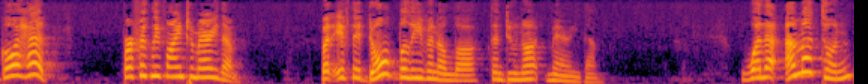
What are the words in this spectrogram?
go ahead. Perfectly fine to marry them. But if they don't believe in Allah, then do not marry them. وَلَا أَمَةٌ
